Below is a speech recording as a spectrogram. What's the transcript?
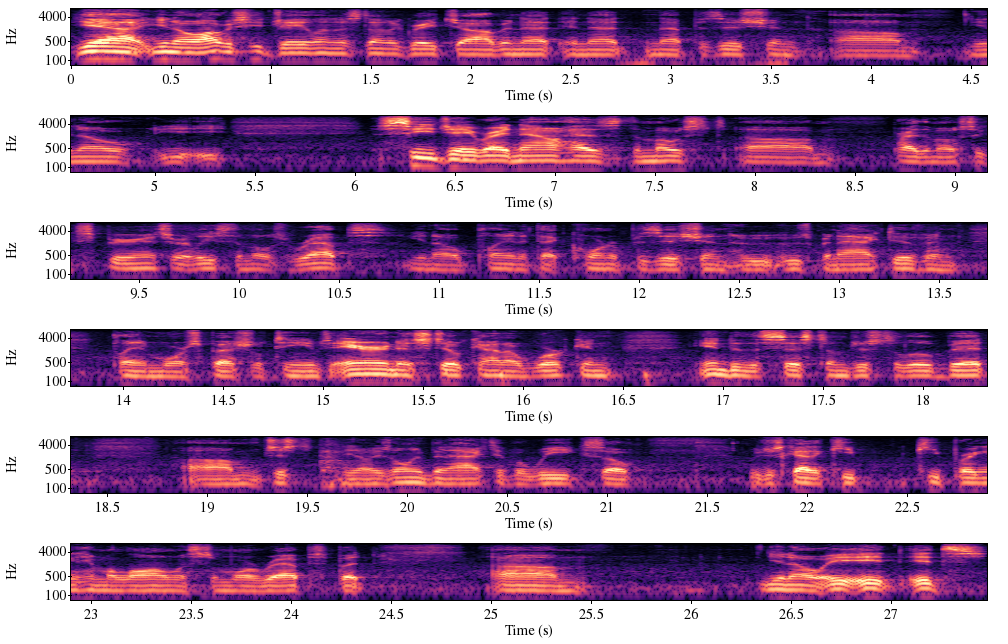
Yeah, you know, obviously Jalen has done a great job in that in that in that position. Um, you know, y- CJ right now has the most, um, probably the most experience, or at least the most reps. You know, playing at that corner position, who, who's been active and playing more special teams. Aaron is still kind of working into the system just a little bit. Um, just you know, he's only been active a week, so we just got to keep keep bringing him along with some more reps. But um, you know, it, it, it's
